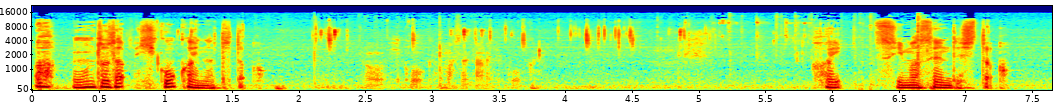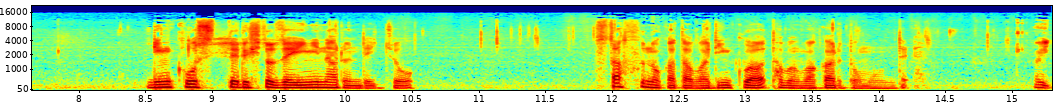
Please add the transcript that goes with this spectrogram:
あ、本当だ。非公開になってた。お非公開まさかの非公開はい。すいませんでした。リンクを知ってる人全員になるんで、一応。スタッフの方はリンクは多分わかると思うんで。はい。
